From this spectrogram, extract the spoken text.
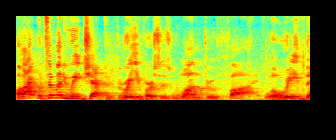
All right, would somebody read chapter 3, verses 1 through 5? We'll read this.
